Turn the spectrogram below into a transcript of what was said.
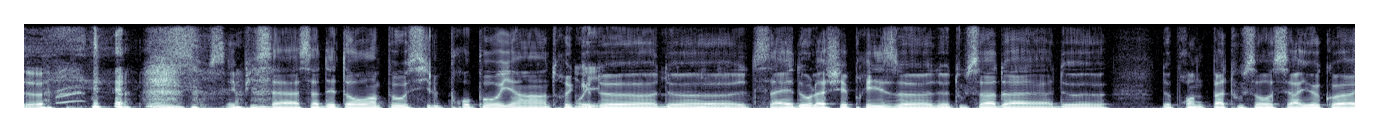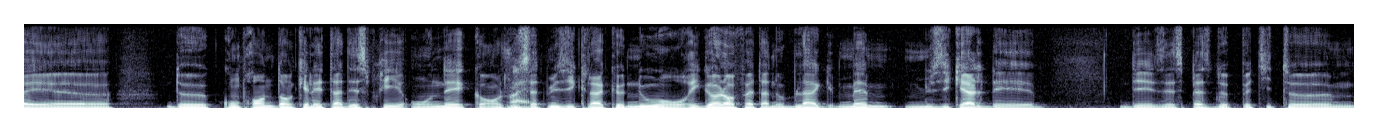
de- Et puis ça, ça détend un peu aussi le propos. Il y a un truc Oui. de, de- Ça aide au lâcher prise de tout ça, de, de, de prendre pas tout ça au sérieux, quoi. Et. euh, de comprendre dans quel état d'esprit on est quand on joue Ouais. cette musique-là, que nous on rigole en fait à nos blagues, même musicales, des, des espèces de petites euh,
